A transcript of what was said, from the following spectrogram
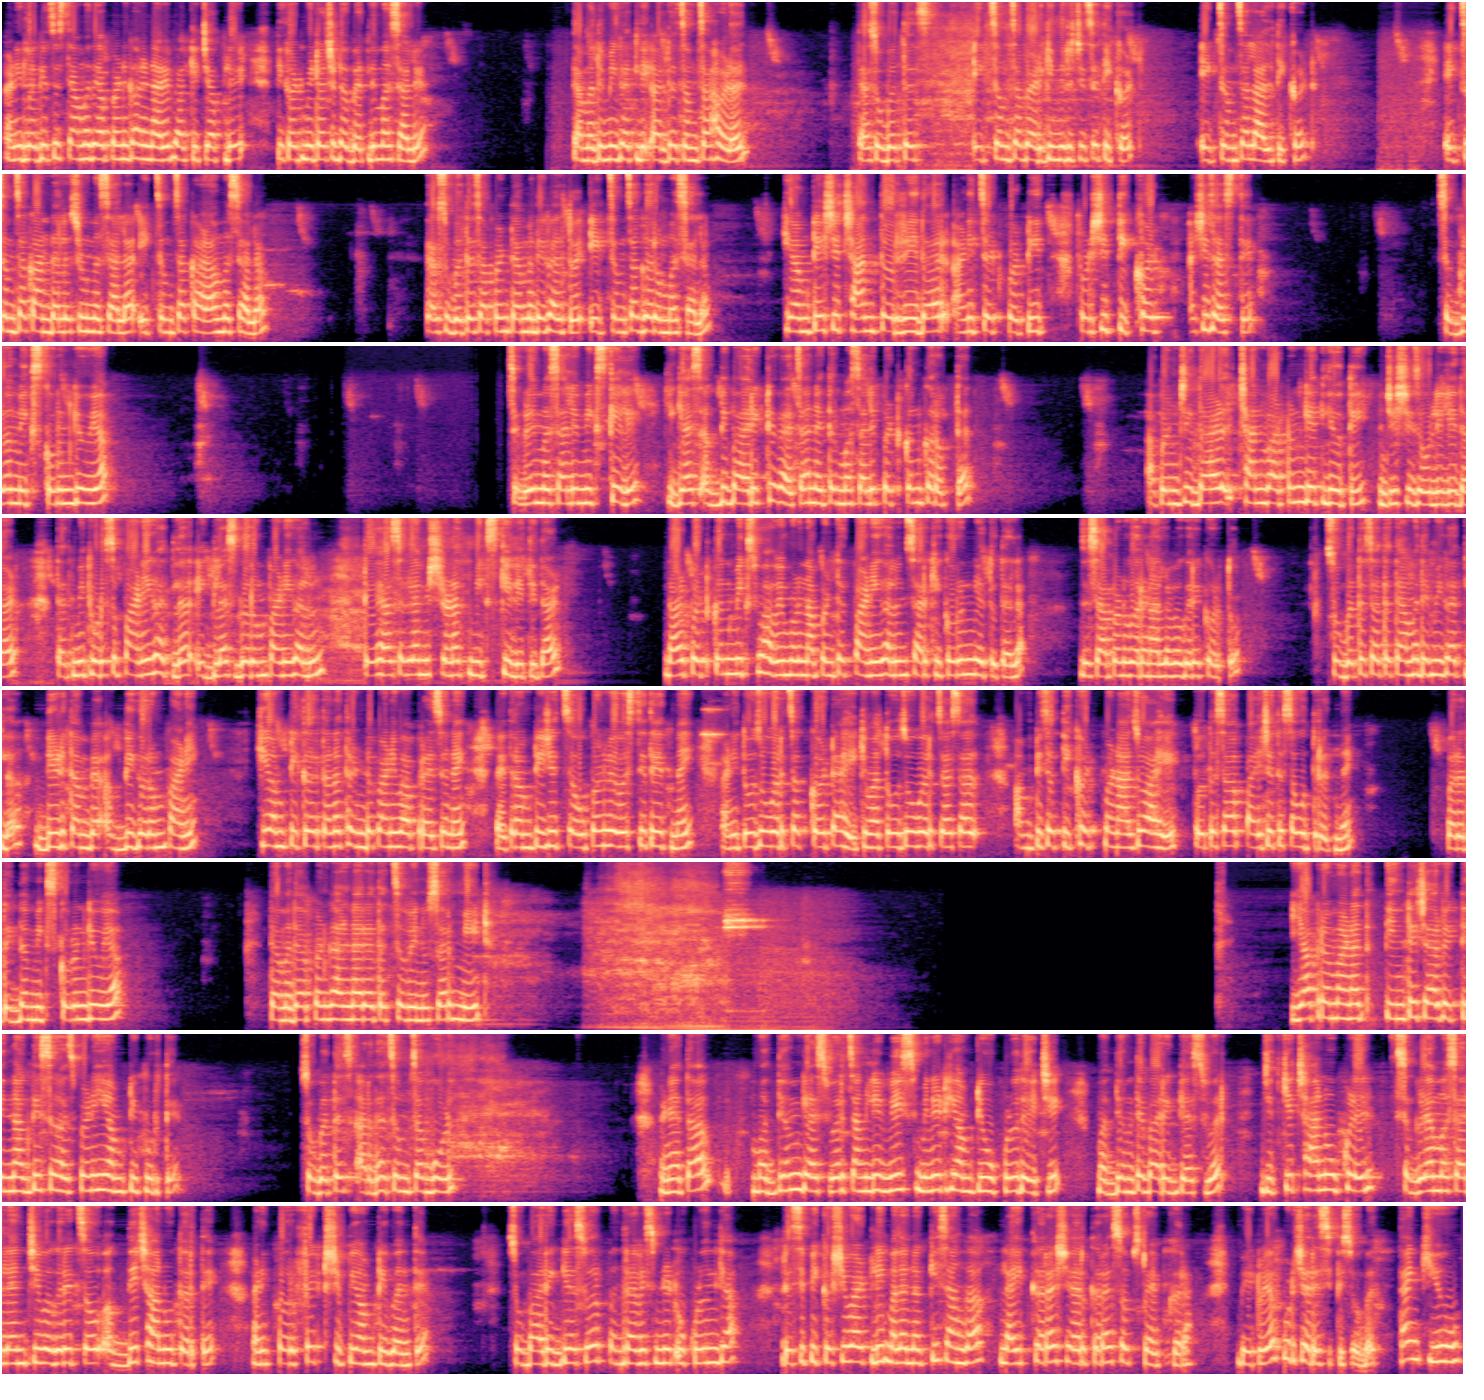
आणि लगेचच त्यामध्ये आपण घालणारे बाकीचे आपले तिखट मिठाच्या डब्यातले मसाले. त्यामध्ये मी घातली अर्धा चमचा हळद. त्यासोबतच एक चमचा बॅडगी मिरचीचं तिखट एक चमचा लाल तिखट एक चमचा कांदा लसूण मसाला एक चमचा काळा मसाला. त्यासोबतच आपण त्यामध्ये घालतोय एक चमचा गरम मसाला. ही आमटी अशी छान तर्रीदार आणि चटपटीत थोडीशी तिखट अशीच असते. सगळं मिक्स करून घेऊया. सगळे मसाले मिक्स केले की गॅस अगदी बारीक ठेवायचा नाहीतर मसाले पटकन करपतात. आपण जी डाळ छान वाटून घेतली होती म्हणजे शिजवलेली डाळ त्यात मी थोडंसं पाणी घातलं एक ग्लास गरम पाणी घालून ते ह्या सगळ्या मिश्रणात मिक्स केली ती डाळ. डाळ पटकन मिक्स व्हावी म्हणून आपण त्यात पाणी घालून सारखी करून घेतो त्याला जसं आपण वरणाला वगैरे करतो. सोबतच आता त्यामध्ये मी घातलं दीड तांब्या अगदी गरम पाणी. ही आमटी करताना थंड पाणी वापरायचं नाही नाहीतर आमटीची चव पण व्यवस्थित येत नाही आणि तो जो वरचा कट आहे किंवा तो जो वरचा असा आमटीचा तिखटपणा जो आहे तो तसा पाहिजे तसा उतरत नाही. परत एकदा मिक्स करून घेऊया. त्यामध्ये आपण घालणार आता चवीनुसार मीठ. या प्रमाणात तीन ते चार व्यक्तींना अगदी सहजपणे ही आमटी पुरते. सोबतच अर्धा चमचा गुळ. आणि आता मध्यम गॅसवर चांगली वीस मिनिट ही आमटी उकळू द्यायची. मध्यम ते बारीक गॅसवर. जितकी छान उकळेल सगळ्या मसाल्यांची वगैरे चव अगदी छान उतरते आणि परफेक्ट शिपी आमटी बनते. सो बारीक गॅसवर पंधरा वीस मिनिट उकळून घ्या. रेसिपी कशी वाटली मला नक्की सांगा. लाईक करा शेअर करा सबस्क्राईब करा. भेटूया पुढच्या रेसिपीसोबत थँक्यू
